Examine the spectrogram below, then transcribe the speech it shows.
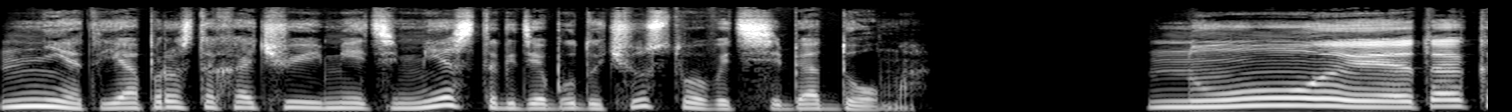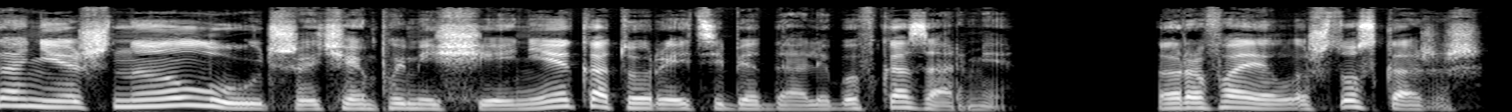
«Нет, я просто хочу иметь место, где буду чувствовать себя дома». «Ну, это, конечно, лучше, чем помещение, которое тебе дали бы в казарме. Рафаэла, что скажешь?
